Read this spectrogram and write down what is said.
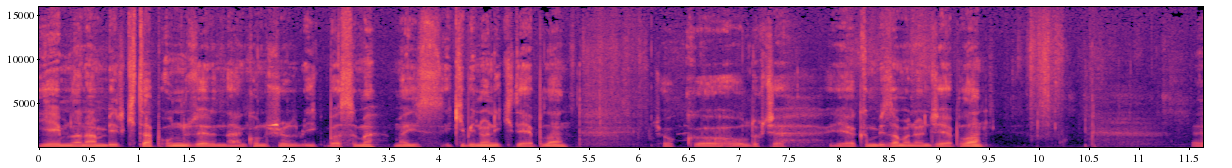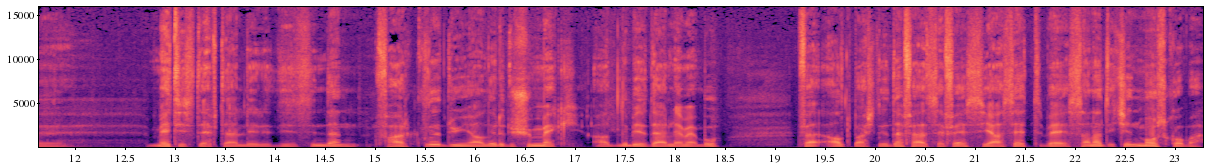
yayımlanan bir kitap. Onun üzerinden konuşuyoruz. İlk basımı Mayıs 2012'de yapılan çok e, oldukça yakın bir zaman önce yapılan e, Metis Defterleri dizisinden Farklı Dünyaları Düşünmek adlı bir derleme bu. Fe, alt başlığı da felsefe, siyaset ve sanat için Moskova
